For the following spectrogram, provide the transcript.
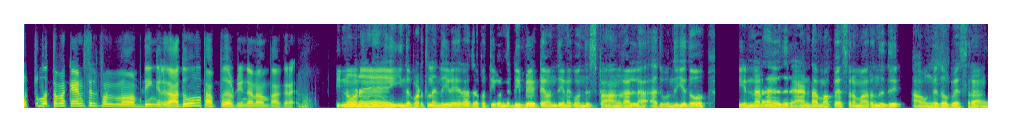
ஒட்டுமொத்தமா கேன்சல் பண்ணணும் அப்படிங்கிறது அதுவும் தப்பு அப்படின்னு தான் நான் பாக்குறேன். இன்னொன்னு இந்த படத்துல இந்த இளையராஜா பத்தி வந்த டிபேட்டே வந்து எனக்கு வந்து ஸ்ட்ராங்கா இல்ல. அது வந்து ஏதோ என்னடா இது ரேண்டமா பேசுற மாதிரி இருந்தது. அவங்க ஏதோ பேசுறாங்க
